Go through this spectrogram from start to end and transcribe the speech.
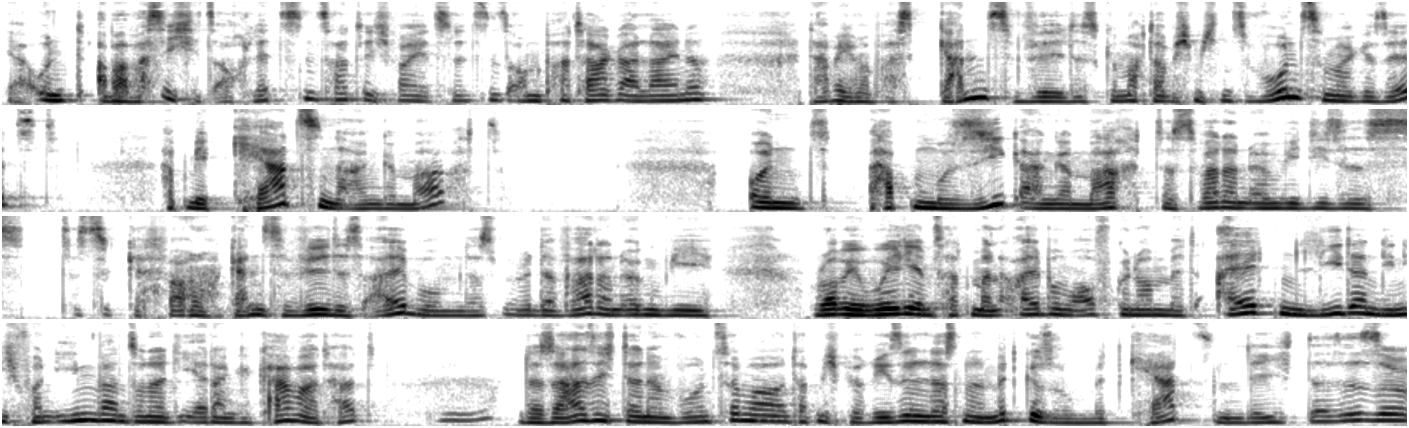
Ja, und aber was ich jetzt auch letztens hatte, ich war jetzt letztens auch ein paar Tage alleine, da habe ich mal was ganz Wildes gemacht, da habe ich mich ins Wohnzimmer gesetzt habe mir Kerzen angemacht und habe Musik angemacht. Das war dann irgendwie dieses, das, das war auch noch ein ganz wildes Album. Das, da war dann irgendwie, Robbie Williams hat mal ein Album aufgenommen mit alten Liedern, die nicht von ihm waren, sondern die er dann gecovert hat. Und da saß ich dann im Wohnzimmer und habe mich berieseln lassen und mitgesungen mit Kerzenlicht. Das ist so.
